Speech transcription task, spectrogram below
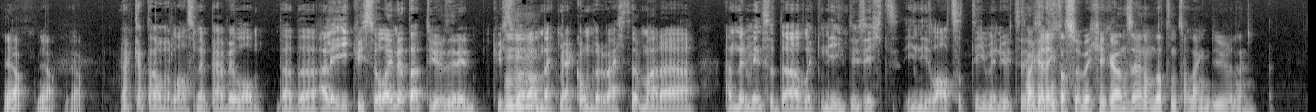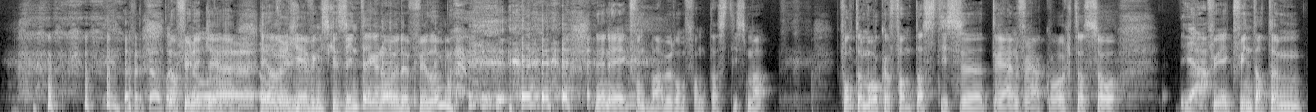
Ja, ja, ja. Ja, ik had dat over laatst met Babylon. Dat, allee, ik wist hoe lang dat, dat duurde. En ik wist waaraan dat ik mij kon verwachten, maar eh, andere mensen duidelijk niet. Dus echt in die laatste tien minuten. Maar je denkt dat ze weggegaan zijn omdat het te lang duurde. dat vertelt Dat vind ik eh, eh, heel vergevingsgezind tegenover de film. nee, nee, ik vond Babylon fantastisch. Maar ik vond hem ook een fantastische treinwrak, hoor. Dat is zo... Ja, Ik vind- Ik vind dat hem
